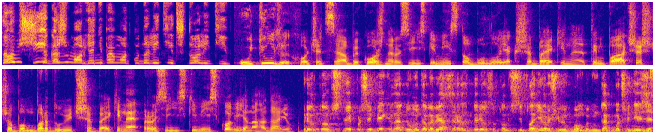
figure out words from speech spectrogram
Да вообще кошмар, я не пойму, откуда летит, что летит. Утюжи. Хочеться, аби кожне російське місто було як Шебекіне. Тим паче, що бомбардують Шебекіне російські військові. Я нагадаю. При в тому числі по Шебекіна, я думаю, там авіація разберется, в тому числі планіруючими бомбами. Ну так больше нельзя.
